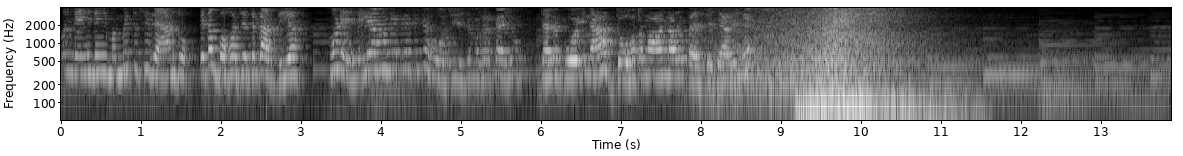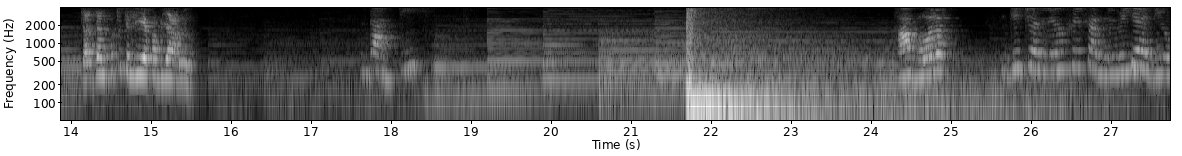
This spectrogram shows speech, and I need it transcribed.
ਉਹ ਨਹੀਂ ਨਹੀਂ ਮੰਮੀ ਤੁਸੀਂ ਰਹਿਣ ਦਿਓ। ਇਹ ਤਾਂ ਬਹੁਤ ਜਿੱਦ ਕਰਦੀ ਆ। ਹੁਣ ਇਹ ਲਿਆਵਾਂਗੇ ਫਿਰ ਕਿਸੇ ਹੋਰ ਚੀਜ਼ ਦੇ ਮਗਰ ਪੈ ਜਾਓ ਚੱਲ ਕੋਈ ਨਾ ਦੋਹਤ ਮਾਨ ਨਾਲੋਂ ਪੈਸੇ ਪਿਆਰੇ ਨੇ। ਚੱਲ ਚੱਲ ਪੁੱਤ ਚੱਲੀਏ ਆਪਾਂ ਬਾਜ਼ਾਰ ਨੂੰ। ਦਾਦੀ। ਹਾਂ ਬੋਲ। ਜੀ ਚੱਲਿਓ ਫਿਰ ਸਾਨੂੰ ਵੀ ਲੈ ਦਿਓ।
